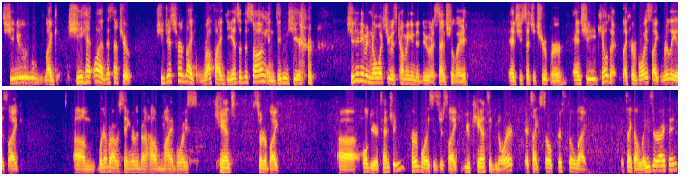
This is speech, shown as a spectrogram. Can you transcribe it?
She knew like she had well that's not true. She just heard like rough ideas of the song and didn't hear she didn't even know what she was coming in to do essentially. And she's such a trooper and she killed it. Like her voice like really is like um whatever i was saying earlier about how my voice can't sort of like uh hold your attention her voice is just like you can't ignore it. It's like so crystal like it's like a laser i think.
